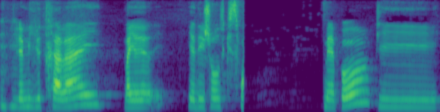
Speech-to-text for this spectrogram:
Mm-hmm. Le milieu de travail, ben, il y, a des choses qui se font, mais pas, puis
